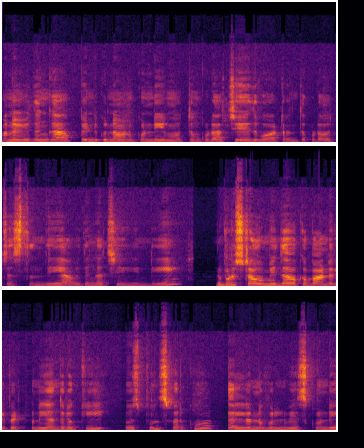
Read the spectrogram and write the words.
మనం ఈ విధంగా పిండుకున్నాం అనుకోండి మొత్తం కూడా చేదు వాటర్ అంతా కూడా వచ్చేస్తుంది. ఆ విధంగా చేయండి. ఇప్పుడు స్టవ్ మీద ఒక బాండలు పెట్టుకుని అందులోకి టూ స్పూన్స్ వరకు తెల్ల నువ్వులను వేసుకోండి.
